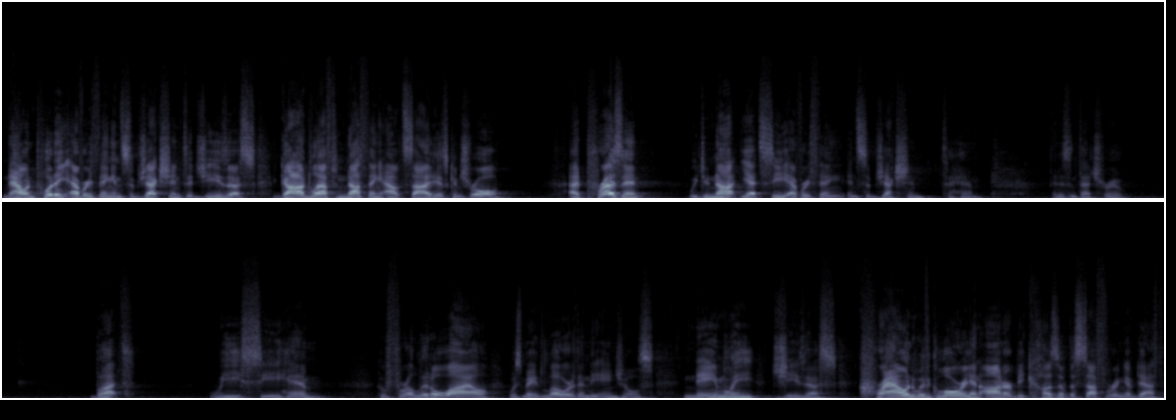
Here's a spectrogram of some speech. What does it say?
Now, in putting everything in subjection to Jesus, God left nothing outside his control. At present, we do not yet see everything in subjection to him. And isn't that true? But we see him who for a little while was made lower than the angels, namely Jesus, crowned with glory and honor because of the suffering of death,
